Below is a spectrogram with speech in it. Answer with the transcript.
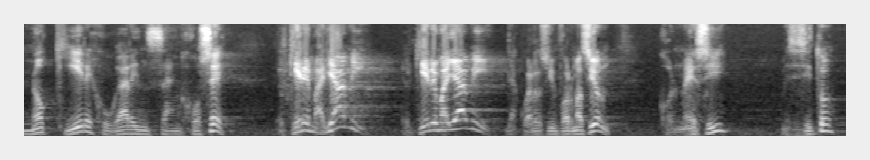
no quiere jugar en San José. Él quiere Miami. Él quiere Miami, de acuerdo a su información. Con Messi, necesito,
